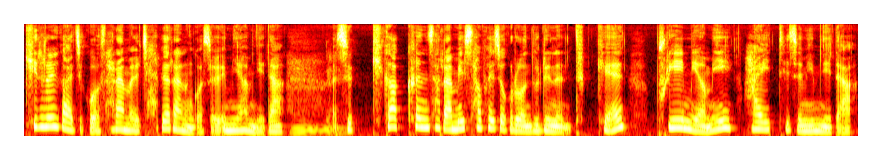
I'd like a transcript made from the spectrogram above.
키를 가지고 사람을 차별하는 것을 의미합니다. 음, 네. 즉 키가 큰 사람이 사회적으로 누리는 특혜, 프리미엄이 하이티즘입니다.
